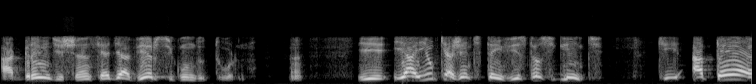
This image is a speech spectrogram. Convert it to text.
a grande chance é de haver segundo turno. Né? E, e aí o que a gente tem visto é o seguinte, que até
